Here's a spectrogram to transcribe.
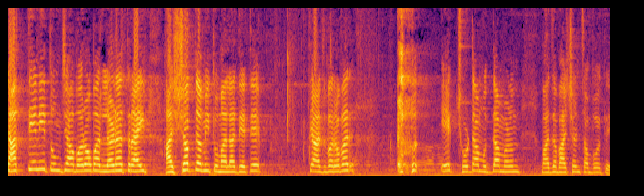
ताकदीने तुमच्या बरोबर लढत राहील हा शब्द मी तुम्हाला देते. त्याचबरोबर एक छोटा मुद्दा म्हणून माझं भाषण संपवते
